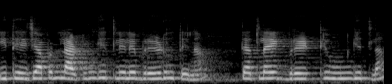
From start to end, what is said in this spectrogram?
इथे जे आपण लाटून घेतलेले ब्रेड होते ना त्यातला एक ब्रेड ठेवून घेतला.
